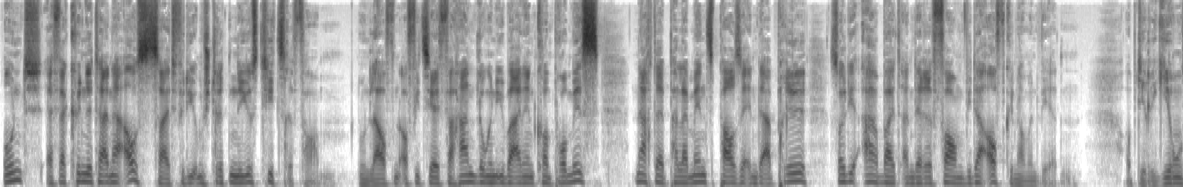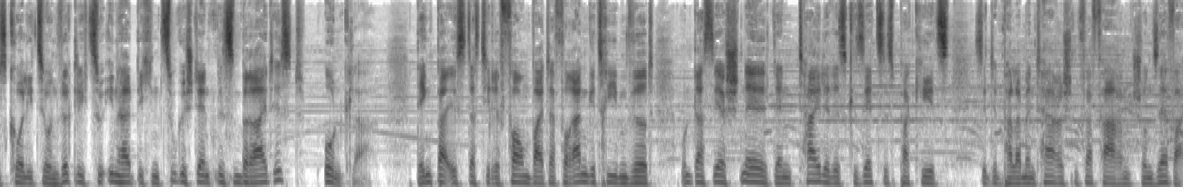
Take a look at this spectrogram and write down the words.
Und er verkündete eine Auszeit für die umstrittene Justizreform. Nun laufen offiziell Verhandlungen über einen Kompromiss. Nach der Parlamentspause Ende April soll die Arbeit an der Reform wieder aufgenommen werden. Ob die Regierungskoalition wirklich zu inhaltlichen Zugeständnissen bereit ist, unklar. Denkbar ist, dass die Reform weiter vorangetrieben wird und das sehr schnell, denn Teile des Gesetzespakets sind im parlamentarischen Verfahren schon sehr weit.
